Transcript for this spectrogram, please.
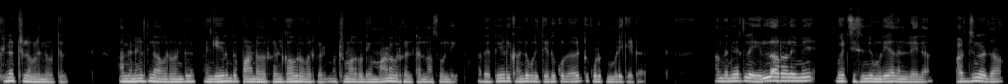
கிணற்றில் விழுந்து விட்டது. அந்த நேரத்தில் அவர் வந்து அங்கே இருந்த பாண்டவர்கள் கௌரவர்கள் மற்றும் அவருடைய மாணவர்கள்ட்டெல்லாம் சொல்லி அதை தேடி கண்டுபிடித்து எடுக்க எடுத்து கொடுக்கும்படி கேட்டார். அந்த நேரத்தில் எல்லாராலையுமே முயற்சி செஞ்ச முடியாத நிலையில் அர்ஜுனர் தான்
